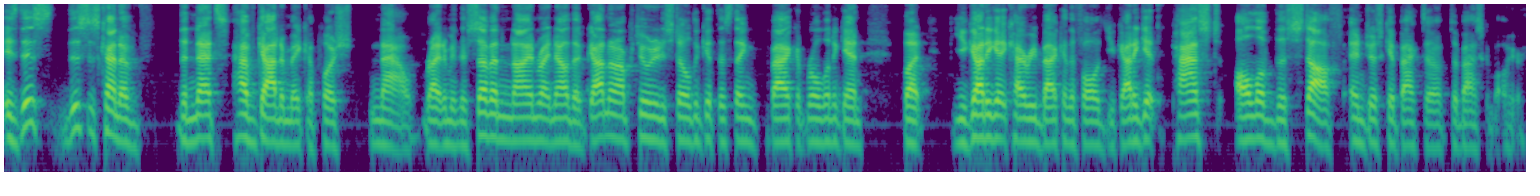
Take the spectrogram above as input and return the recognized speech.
Is this this is kind of the Nets have got to make a push now, right? I mean, they're seven and nine right now. They've got an opportunity still to get this thing back and rolling again, but you got to get Kyrie back in the fold. You got to get past all of the stuff and just get back to, to basketball here.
